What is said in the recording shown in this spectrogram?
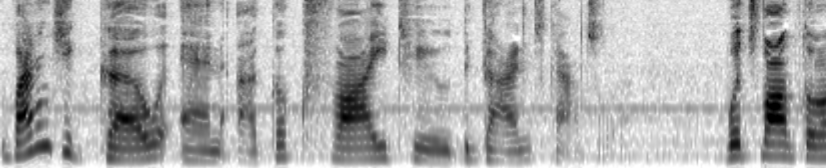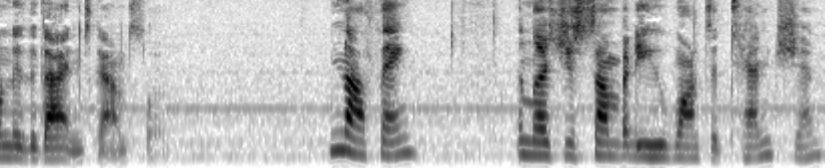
Why don't you go and uh, go cry to the guidance counselor? What's wrong going to the guidance counselor? Nothing. Unless you're somebody who wants attention.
